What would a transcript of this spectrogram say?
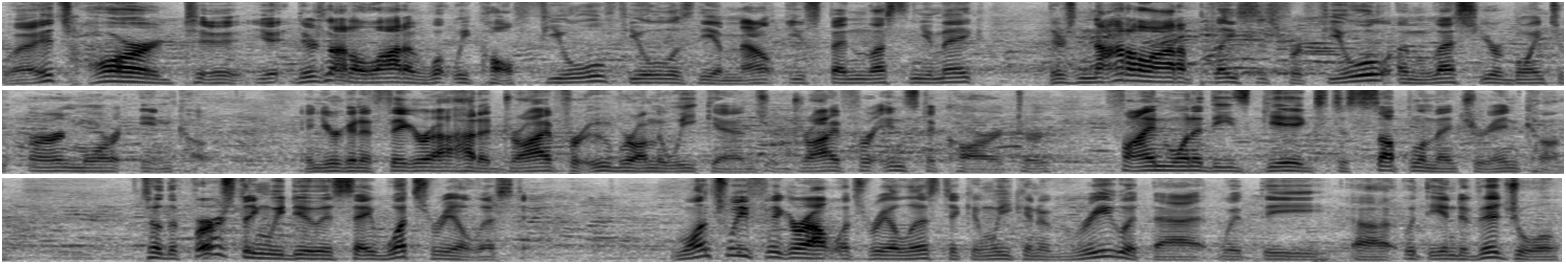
Well, it's hard to, you, there's not a lot of what we call fuel. Fuel is the amount you spend less than you make. There's not a lot of places for fuel unless you're going to earn more income. And you're going to figure out how to drive for Uber on the weekends or drive for Instacart or find one of these gigs to supplement your income. So the first thing we do is say, what's realistic? Once we figure out what's realistic and we can agree with that with the, uh, with the individual,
